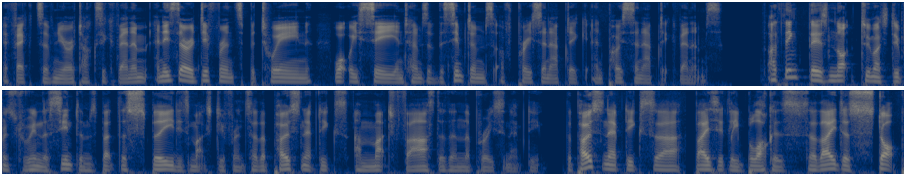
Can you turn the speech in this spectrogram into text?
effects of neurotoxic venom? And is there a difference between what we see in terms of the symptoms of presynaptic and postsynaptic venoms? I think there's not too much difference between the symptoms, but the speed is much different. So the postsynaptics are much faster than the presynaptic. The postsynaptics are basically blockers, so they just stop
